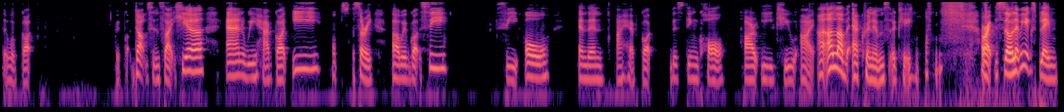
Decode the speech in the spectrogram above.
So we've got, we've got dots inside here, and we have got E, oops, sorry, uh, we've got C, C, O, and then I have got this thing called R Q I. I love acronyms. Okay. All right. So let me explain.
